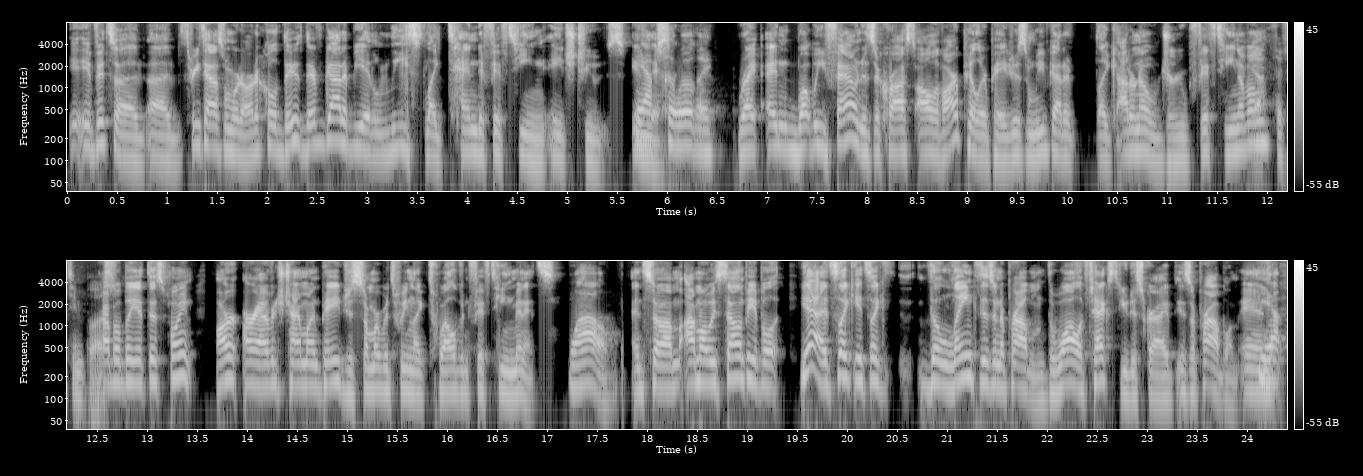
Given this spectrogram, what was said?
if it's a, a 3,000 word article, there, have got to be at least like 10 to 15 H2s. yeah, absolutely. Right. And what we found is across all of our pillar pages, and we've got a, like, I don't know, Drew, 15 of them? Yeah, 15 plus. Probably at this point. Our, our average time on page is somewhere between like 12 and 15 minutes. Wow. And so I'm, I'm always telling people, yeah, it's like, it's like the length isn't a problem. The wall of text you described is a problem. And yep.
